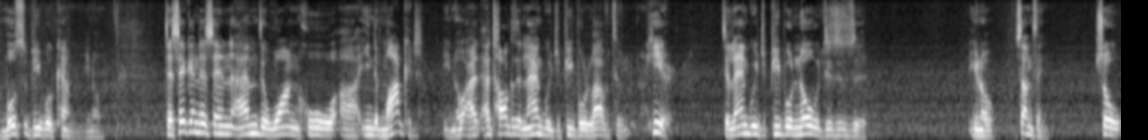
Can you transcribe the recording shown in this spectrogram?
most people come, you know. The second is I'm the one who uh, in the market, you know, I, I talk the language people love to hear. The language people know this is, uh, you know, something. So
